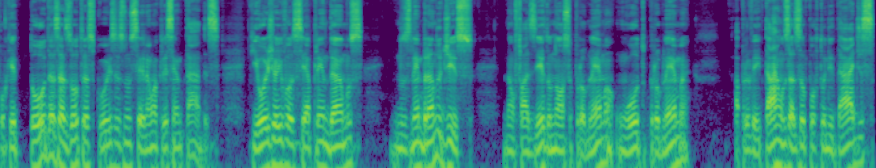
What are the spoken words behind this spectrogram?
porque todas as outras coisas nos serão acrescentadas. Que hoje eu e você aprendamos, nos lembrando disso, não fazer do nosso problema um outro problema, aproveitarmos as oportunidades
